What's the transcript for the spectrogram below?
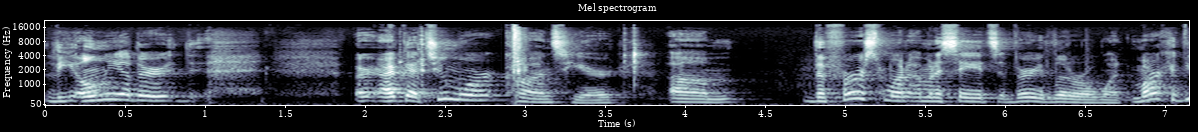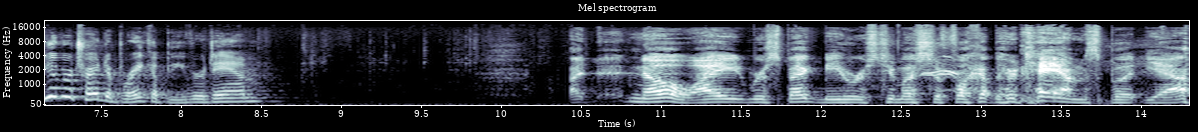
the only other I've got two more cons here. Um, the first one, I'm going to say it's a very literal one. Mark, have you ever tried to break a beaver dam? I, no, I respect beavers too much to fuck up their dams, but yeah.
